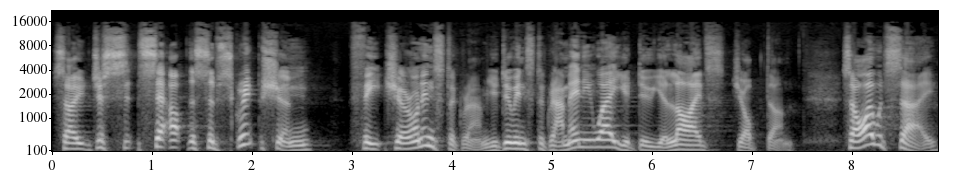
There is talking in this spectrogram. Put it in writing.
So just set up the subscription feature on Instagram. You do Instagram anyway, you do your lives, job done. So I would say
